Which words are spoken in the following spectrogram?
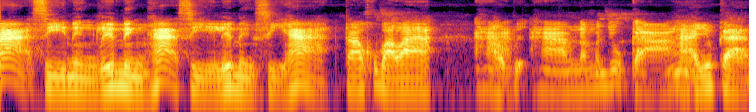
ห้าสี่หนึ่งหรือหนึ่งห้าสี่หรือหนึ่งสี่ห้าตามคู่บาว่า หาเอาไป หามน้ำมันอยู่กลางหาอยู่กลาง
